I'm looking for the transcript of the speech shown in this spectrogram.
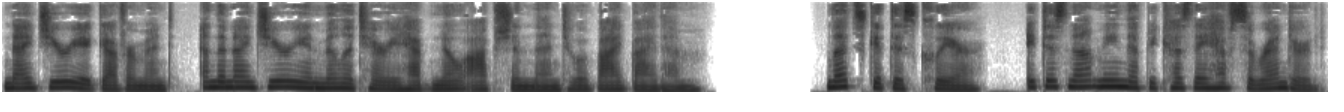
Nigeria government and the Nigerian military have no option then to abide by them. Let's get this clear. It does not mean that because they have surrendered,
